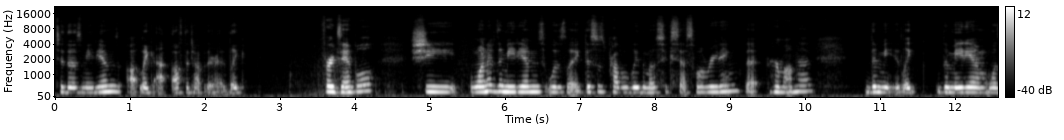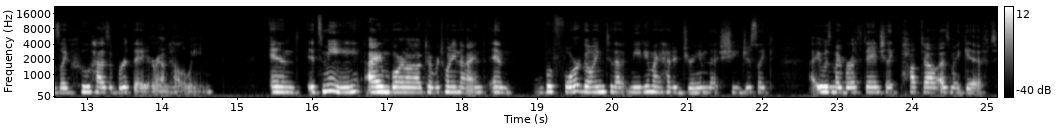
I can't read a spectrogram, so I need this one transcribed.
to those mediums uh, like off the top of their head. Like for example, she one of the mediums was like this was probably the most successful reading that her mom had. The me like the medium was like who has a birthday around Halloween. And it's me. I'm born on October 29th and before going to that medium, I had a dream that she just like it was my birthday and she like popped out as my gift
